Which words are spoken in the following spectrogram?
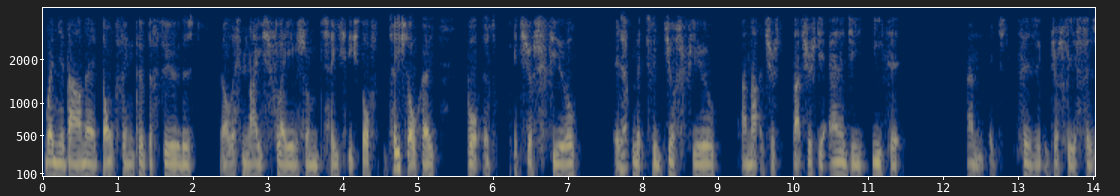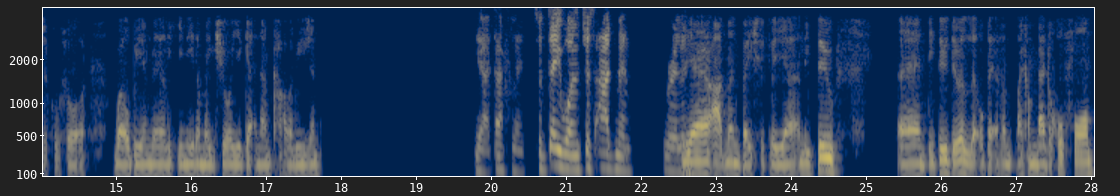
when you're down there, don't think of the food as you know this nice flavour, some tasty stuff. It tastes okay, but it's it's just fuel. It's yep. literally just fuel, and that's just that's just your energy. Eat it, and it's physical just for your physical sort of well-being. Really, you need to make sure you're getting them calories in. Yeah, definitely. So day one, just admin, really. Yeah, admin basically. Yeah, and they do, um, they do do a little bit of a like a medical form.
